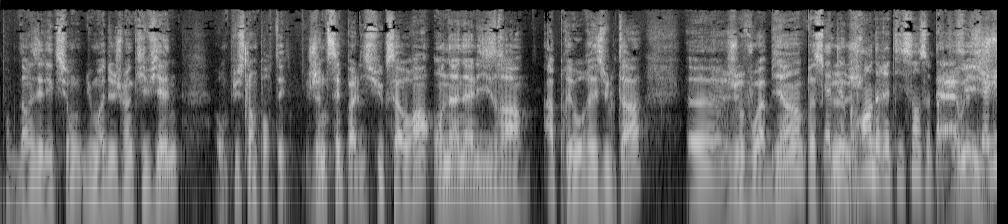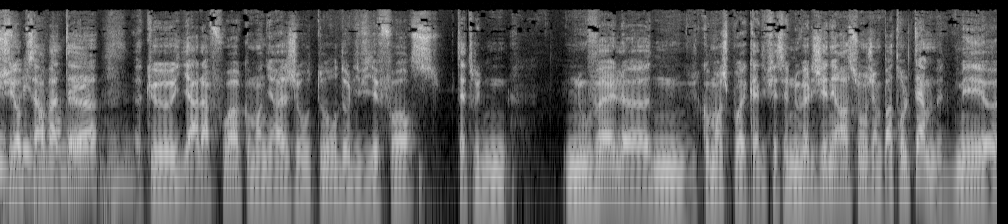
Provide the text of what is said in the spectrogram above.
pour que dans les élections du mois de juin qui viennent, on puisse l'emporter. Je ne sais pas l'issue que ça aura. On analysera après au résultat. Euh, je vois bien, parce Il y a que... de je- grandes réticences au Parti ah oui, Socialiste. je suis observateur. Mhm. Qu'il y a à la fois, comment dirais-je, autour d'Olivier Force, peut-être une nouvelle, euh, comment je pourrais qualifier cette nouvelle génération, j'aime pas trop le terme, mais euh,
